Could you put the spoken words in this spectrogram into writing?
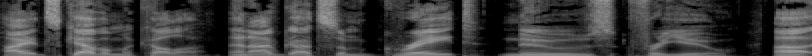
Hi, it's Kevin McCullough, and I've got some great news for you. Uh,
